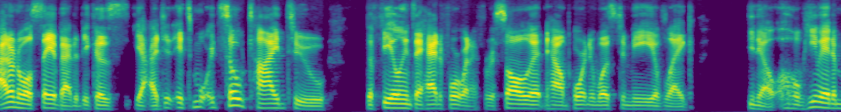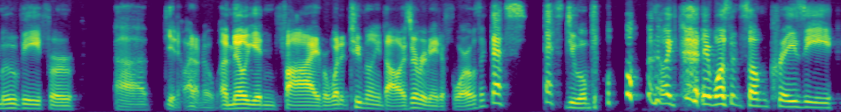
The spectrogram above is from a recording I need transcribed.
I don't know what I'll say about it because yeah, I did. It's more. It's so tied to the feelings I had for it when I first saw it and how important it was to me. Of like, you know, oh, he made a movie for, uh, you know, I don't know, a million five or what, two million dollars. He made it for. I was like, that's that's doable. Like, it wasn't some crazy,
